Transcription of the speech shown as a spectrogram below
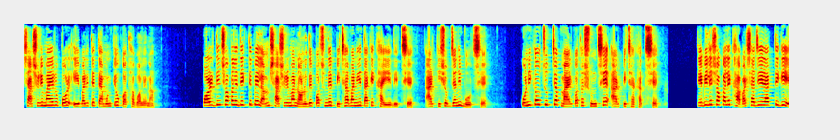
শাশুড়ি মায়ের উপর এ বাড়িতে তেমন কেউ কথা বলে না। পরের দিন সকালে দেখতে পেলাম শাশুড়ি মা ননদের পছন্দের পিঠা বানিয়ে তাকে খাইয়ে দিচ্ছে, আর কিসব জানি বলছে। কণিকাও চুপচাপ মায়ের কথা শুনছে আর পিঠা খাচ্ছে। টেবিলে সকালে খাবার সাজিয়ে রাখতে গিয়ে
